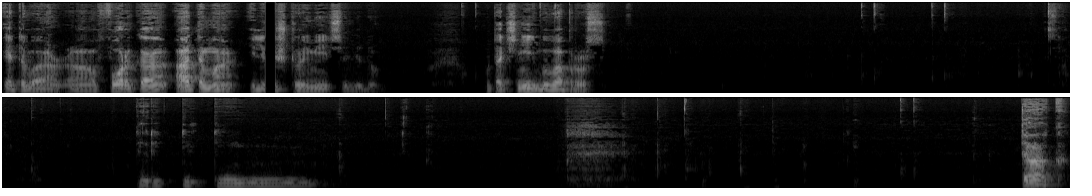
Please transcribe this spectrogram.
этого э, форка атома или что имеется в виду? Уточнить бы вопрос. Так.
